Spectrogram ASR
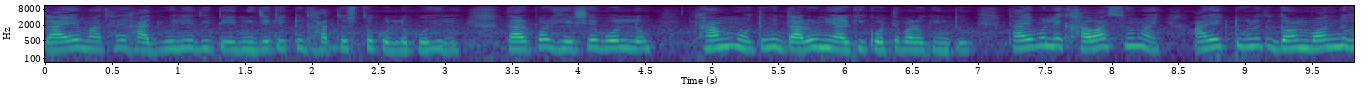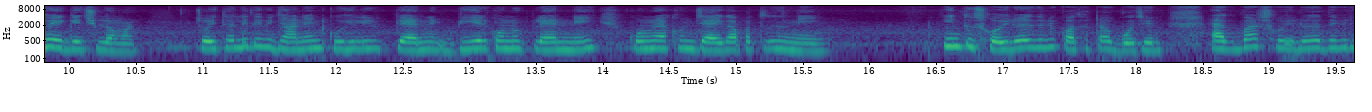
গায়ে মাথায় হাত বুলিয়ে দিতে নিজেকে একটু ধাতস্থ করল কুহেলি। তারপর হেসে বলল, ঠাম্মু, তুমি দারুণই আর কি করতে পারো কিন্তু। তাই বলে খাওয়ার সময় আর একটু হলে তো দম বন্ধ হয়ে গেছিল আমার। চৈতালি দেবী জানেন কুহেলির প্ল্যান বিয়ের কোনো প্ল্যান নেই, কোনো এখন জায়গা নেই। কিন্তু শৈলজা দেবী কথাটাও বোঝেন। একবার শৈলজা দেবীর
